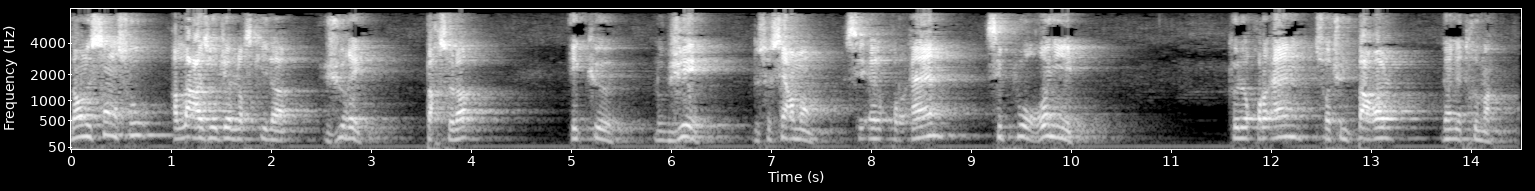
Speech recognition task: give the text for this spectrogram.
dans le sens où Allah Azzawajal, lorsqu'il a juré par cela et que l'objet de ce serment c'est le Coran, c'est pour renier que le Coran soit une parole d'un être humain,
